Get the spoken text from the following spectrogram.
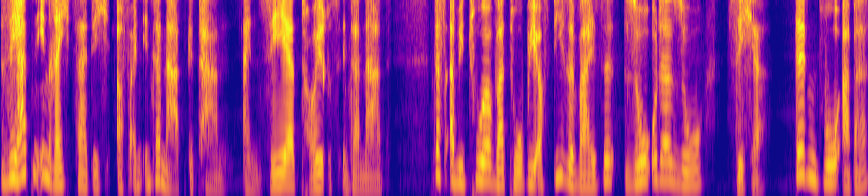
Sie hatten ihn rechtzeitig auf ein Internat getan. Ein sehr teures Internat. Das Abitur war Tobi auf diese Weise so oder so sicher. Irgendwo aber,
